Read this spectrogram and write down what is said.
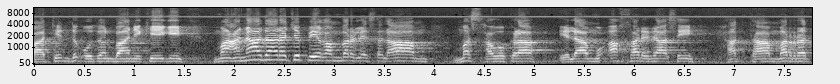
باطن د اذن باندې کېږي، معنا دا ده چې پیغمبر علیه السلام مسح وکړه الی مؤخر راسه حتی مرت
